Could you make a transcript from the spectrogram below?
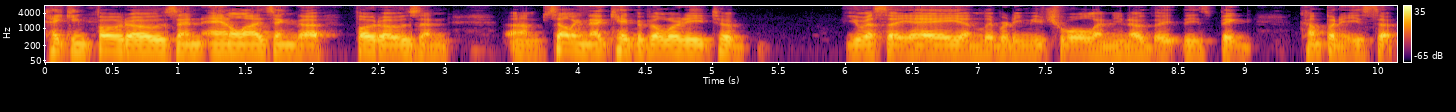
taking photos and analyzing the photos and um, selling that capability to USAA and Liberty Mutual and you know the, these big companies. So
